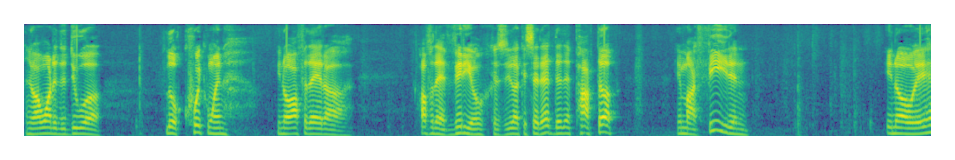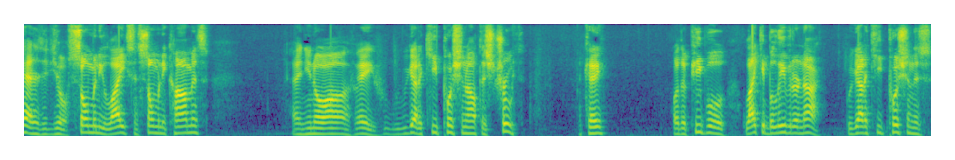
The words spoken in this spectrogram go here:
You know, I wanted to do a little quick one you know, off of that uh, off of that video because, like I said, that, that that popped up in my feed and you know it had you know so many likes and so many comments, and you know, uh, hey, we got to keep pushing out this truth, okay? Whether people like it, believe it or not, we got to keep pushing this,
